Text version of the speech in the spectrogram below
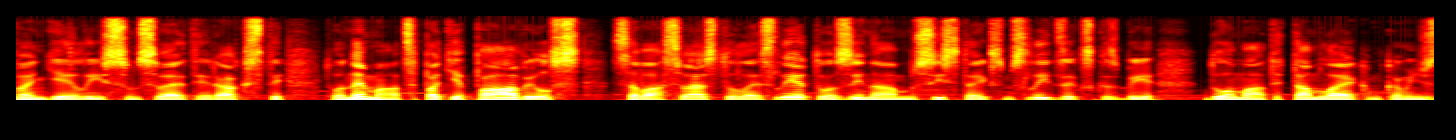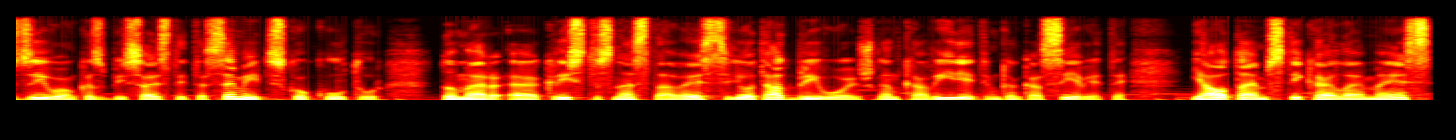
evaņģēlijas un svētie raksti to nemāca. Pat ja Pāvils savā vēstulēs lieto zināmus izteiksmes līdzekļus, kas bija domāti tam laikam, kad viņš dzīvo un kas bija saistīti ar semītisko kultūru, tomēr tomēr uh, Kristus nes tā vēsts ļoti atbrīvojuši gan kā vīrietim, gan kā sievietei. Jautājums tikai, lai mēs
